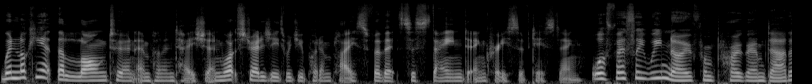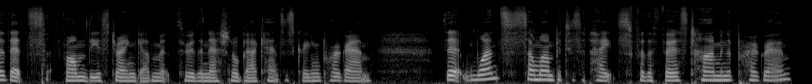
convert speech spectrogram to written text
When looking at the long term implementation, what strategies would you put in place for that sustained increase of testing? Well, firstly, we know from program data that's from the Australian Government through the National Bowel Cancer Screening Program that once someone participates for the first time in the program,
